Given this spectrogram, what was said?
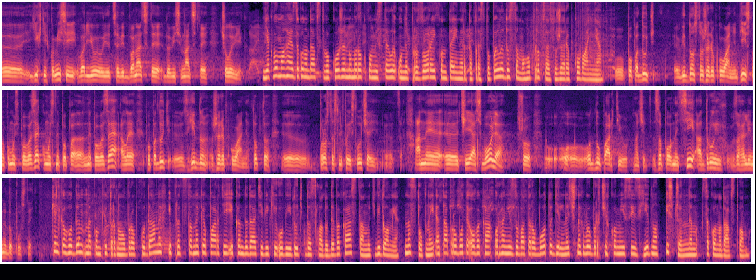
їхніх комісій варіюється від 12 до 18 чоловік. Як вимагає законодавство, кожен номерок помістили у непрозорий контейнер та приступили до самого процесу жеребкування. попадуть відносно жеребкування. Дійсно, комусь повезе, комусь не повезе, але попадуть е, згідно жеребкування. Тобто е, просто сліпий случай, е, а не чиясь воля. Що одну партію значить, заповнить всі, а других взагалі не допустить. Кілька годин на комп'ютерну обробку даних і представники партій і кандидатів, які увійдуть до складу ДВК, стануть відомі. Наступний етап роботи ОВК організувати роботу дільничних виборчих комісій згідно із чинним законодавством.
